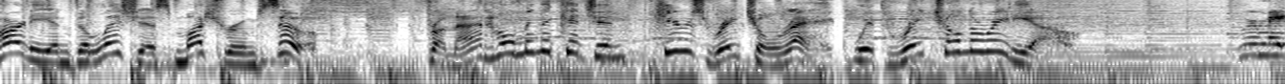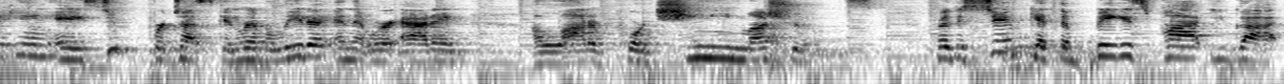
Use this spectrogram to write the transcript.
Hearty and delicious mushroom soup. From at home in the kitchen, here's Rachael Ray with Rachel on the Radio. We're making a super Tuscan ribollita and then we're adding a lot of porcini mushrooms. For the soup, get the biggest pot you got.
